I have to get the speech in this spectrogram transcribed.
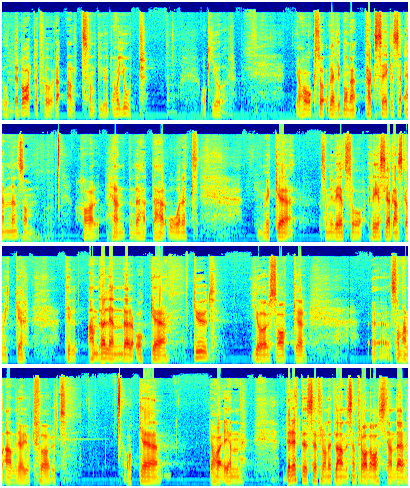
Underbart att höra allt som Gud har gjort och gör. Jag har också väldigt många tacksägelseämnen som har hänt under det här året. Mycket, som ni vet så reser jag ganska mycket till andra länder och eh, Gud gör saker eh, som han aldrig har gjort förut. Och eh, jag har en berättelse från ett land i Centralasien där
